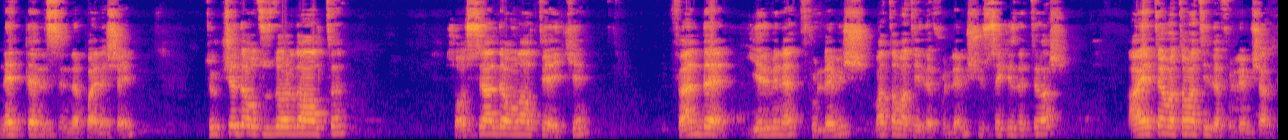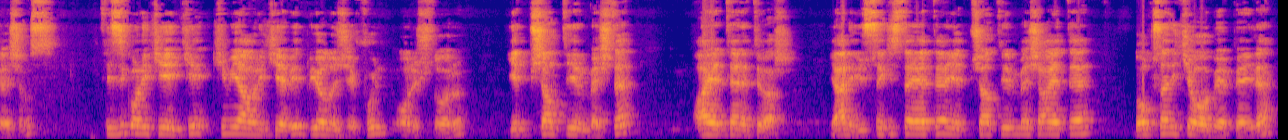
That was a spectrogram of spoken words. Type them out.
netlerini sizinle paylaşayım. Türkçe'de 34'e 6, sosyalde 16'ya 2, Fende 20 net fulllemiş, matematiği de fulllemiş. 108 neti var. AYT matematiği de fulllemiş arkadaşımız. Fizik 12'ye 2, kimya 12'ye 1, biyoloji full 13 doğru. 76-25'te AYT neti var. Yani 108 TYT, 76-25 AYT, 92 OBP ile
